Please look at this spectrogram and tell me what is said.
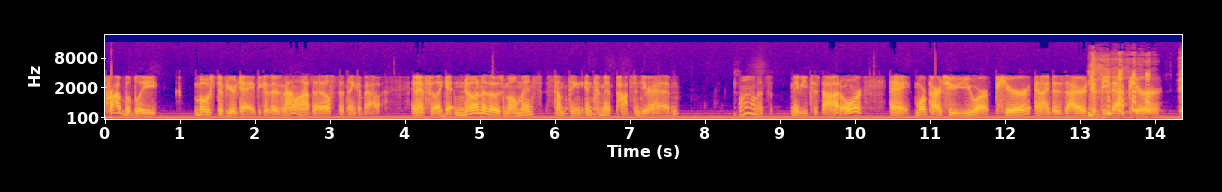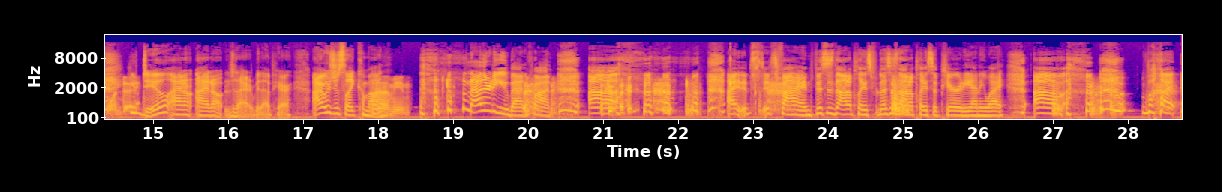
probably most of your day because there's not a lot else to think about. And if like at none of those moments something intimate pops into your head, well, that's maybe just odd. Or hey, more power to you. You are pure, and I desire to be that pure one day. You do? I don't. I don't desire to be that pure. I was just like, come on. I mean, Neither do you, Ben. Come on. Uh, I, it's it's fine. This is not a place for. This is not a place of purity anyway. Um, but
